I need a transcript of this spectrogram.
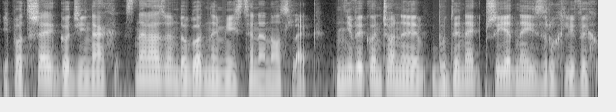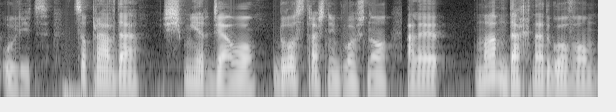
i po trzech godzinach znalazłem dogodne miejsce na nocleg. Niewykończony budynek przy jednej z ruchliwych ulic. Co prawda, śmierdziało, było strasznie głośno, ale mam dach nad głową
